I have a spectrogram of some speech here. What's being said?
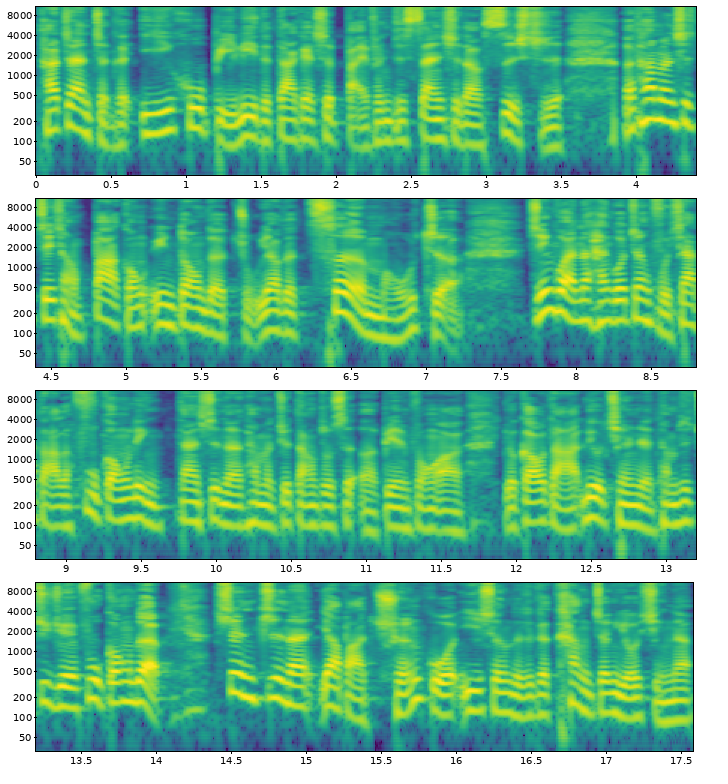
他占整个医护比例的大概是百分之三十到四十，而他们是这场罢工运动的主要的策谋者。尽管呢，韩国政府下达了复工令，但是呢，他们就当做是耳边风啊，有高达六千人，他们是拒绝复工的，甚至呢，要把全国医生的这个抗争游行呢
